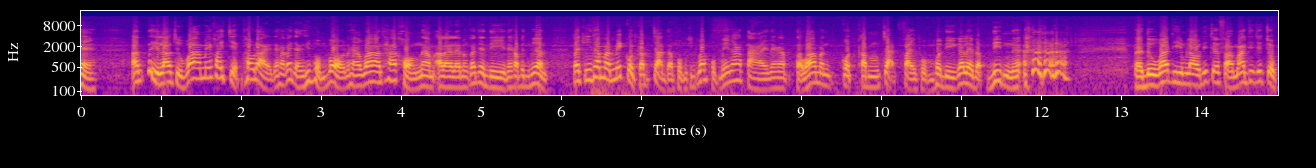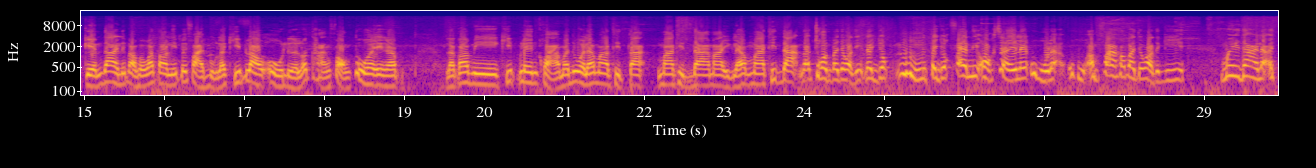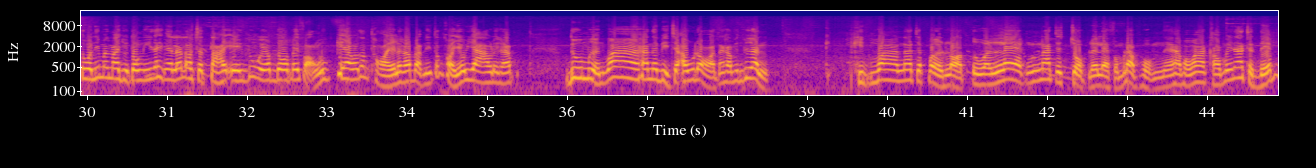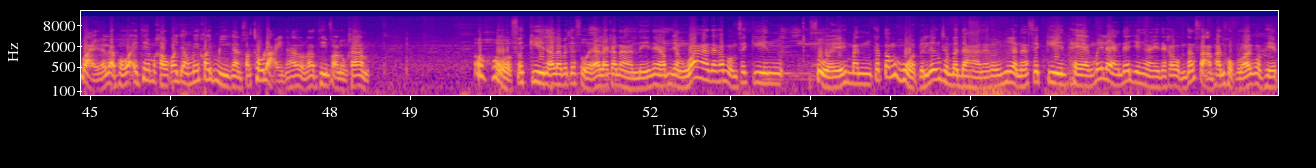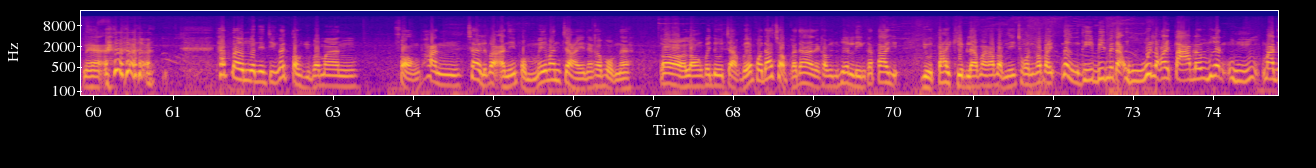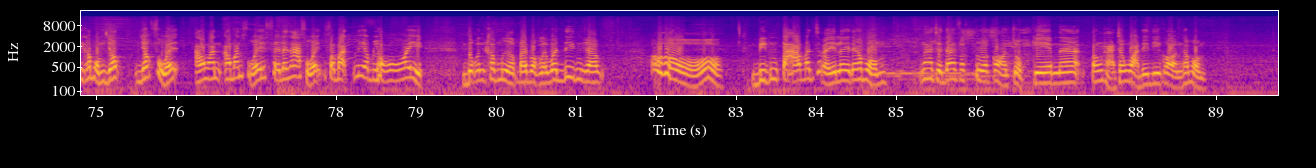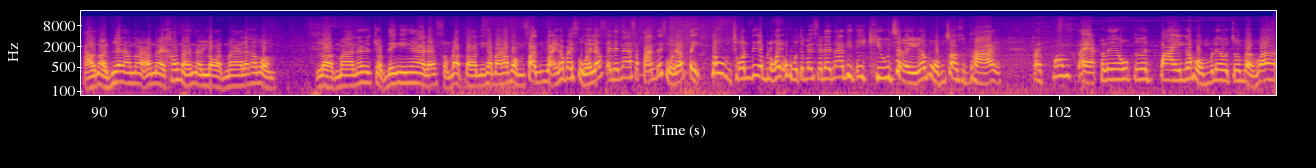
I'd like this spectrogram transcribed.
อันติเราถือว่าไม่ค่อยเจ็บเท่าไหร่นะครับก็อย่างที่ผมบอกนะฮะว่าถ้าของนำอะไรอะไรมันก็จะดีนะครับเพื่อนๆตะกี้ถ้ามันไม่กดกำจัดแต่ผมคิดว่าผมไม่น่าตายนะครับ แต่ว่ามันกดกำจัดไฟผมพอดีก็เลยแบบดิ้นนะแต่ดูว่าทีมเราที่จะสามารถที่จะจบเกมได้หรือเปล่าเพราะว่าตอนนี้เป็นฝ่ายบุกแล้วคลิปเราโอ้เหลือรถถังสองตัวเองครับแล้วก็มีคลิปเลนขวามาด้วยแล้วมาทิดตามาทิดดามาอีกแล้ว มาทิดดาแล้วชนไปจังหวะนี้แล้วยกไปยกแฟนนี่ออกเฉยเลยโอ้โหแล้วโอ้โหอัมฟ้าเข้าไปจังหวะตะกี้ ไม่ได้แล้วไอ้ตัวนี้มันมาอยู่ตรงนี้ได้ไงแล้วเราจะตายเองด้วยครับโดนไปสองลูกแก้วต้องถอยแล้วครับแบบนี้ต้องถอยยาวๆเลยครับ ดูเหมือนว่าฮานาบิจะเอาหลอดนะครับเพื่อนๆคิดว่าน่าจะเปิดหลอดตัวแรกน่าจะจบเลยแหละสำหรับผมนะครับเพราะว่าเขาไม่น่าจะเดฟไหวแล้วแหละเพราะว่าไอเทมเขาก็ยังไม่ค่อยมีกันสักเท่าไหร่นะครับสำหรับทีมฝั่งตรงข้ามโอ้โหสกรีนอะไรมันจะสวยอะไรขนาดนี้นะครับอย่างว่านะครับผมสกรีน สวยมันก็ต้องโหดเป็นเรื่องธรรมดานะเพื่อนๆนะสกรีนแพงไม่แรงได้ยังไงนะครับผมตั้ง 3,600 กว่าเพชรนะฮะถ้าเติมเงินจริงๆ ก็ตกอยู่ประมาณ 2,000 ใช่หรือเปล่า อันนี้ผมไม่มั่นใจนะครับผมนะ ก็ลองไปดูจากเว็บโ o ด้าช็อปก็ได้นะครับเพื่อนๆลิงก์ก็ใต้อยู่ใต้คลิปแล้วมาครับ แบบนี้ชนเข้าไปหนึ่งทีบินไปแต่โอ้โหลอยตามแล้วเพื่อนอืมาดิครับผมยกยกสวย เอามันเอามันสวยเฟรน่าสวยสะบัดเรียบร้อยโดนขมือไปบอกเลยว่าดิ้นครับ โอ้โห บินตามมาเฉยเลยนะครับผม น่าจะได้สักตัวก่อนจบเกมนะ ต้องหาจังหวะดีๆก่อนครับผม เอาหน่อยเพื่อนเอาหน่อยเอาหน่อยเข้าหน่อยหลอดมาแล้วครับผม หลอดมาน่าจะจบได้ง่ายๆแล้วสำหรับตอนนี้ครับมาครับผมฟันไหวเข้าไปสวยแล้วเฟเรน่าสตันได้สวยแล้วติดตุ้มชนเรียบร้อยโอ้โหจะเป็นเฟเรน่าที่ได้คิวเฉยครับผมช็อตสุดท้าย แต่ป้อมแตกเร็วเกินไปครับผมเร็วจนแบบว่า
